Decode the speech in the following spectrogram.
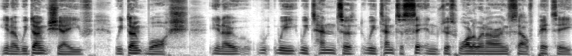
you know, we don't shave, we don't wash, you know, we we tend to we tend to sit and just wallow in our own self pity.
